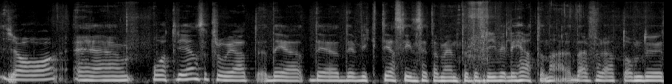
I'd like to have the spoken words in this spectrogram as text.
Ja, eh, återigen så tror jag att det, det, det viktigaste incitamentet är frivilligheten här. Därför att om du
